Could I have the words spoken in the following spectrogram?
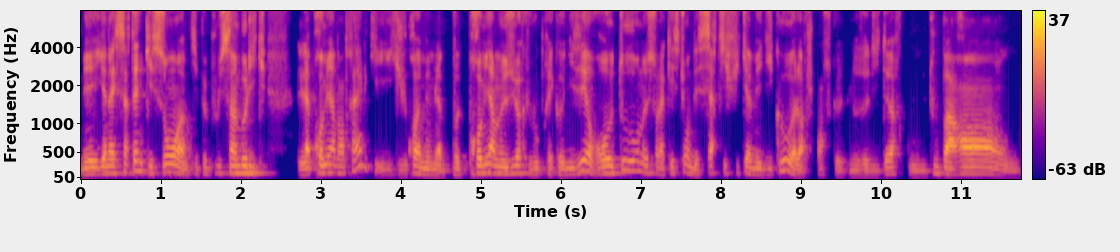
mais il y en a certaines qui sont un petit peu plus symboliques. La première d'entre elles, qui, je crois même la première mesure que vous préconisez, retourne sur la question des certificats médicaux. Alors, je pense que nos auditeurs, ou tous parents ou,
